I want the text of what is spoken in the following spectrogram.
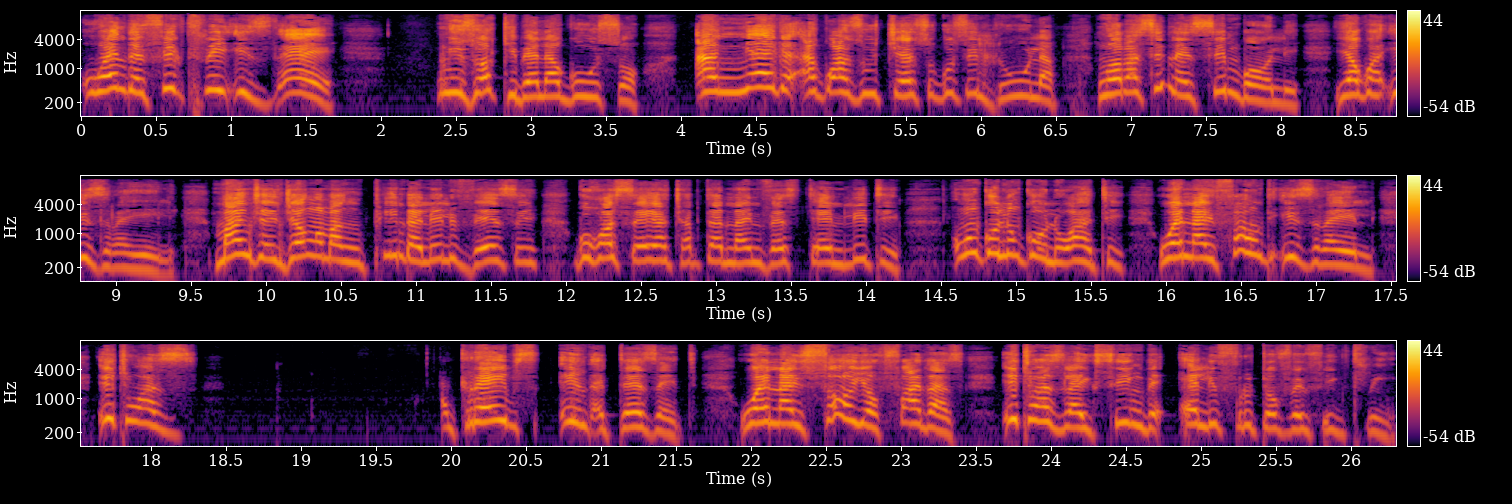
when the fig tree is there ngizogibela kuso. Angeke akwazi uJesu kusidlula ngoba sinesimboli yakwaIsrayeli. Manje njengoba ngiphinda leli verse kuHosea chapter 9 verse 10 lithi uNkulunkulu wathi when i found Israel it was grapes in the desert. When I saw your fathers, it was like seeing the early fruit of a fig tree.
